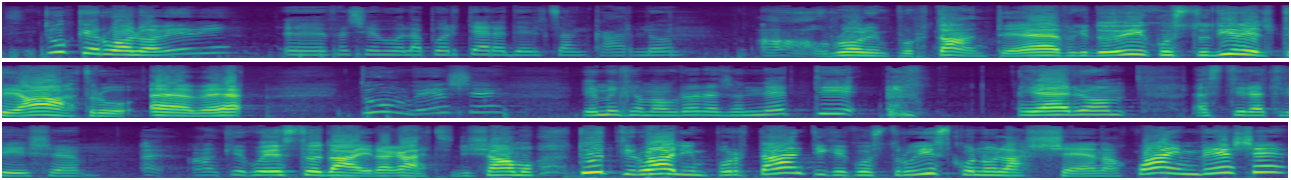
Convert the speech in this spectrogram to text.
Sì. Tu che ruolo avevi? Eh, facevo la portiera del San Carlo. Ah, un ruolo importante, eh, perché dovevi custodire il teatro. Eh, beh. Tu invece? Io mi chiamo Aurora Giannetti e ero la stiratrice. Eh, anche questo, dai, ragazzi, diciamo, tutti ruoli importanti che costruiscono la scena. Qua invece?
